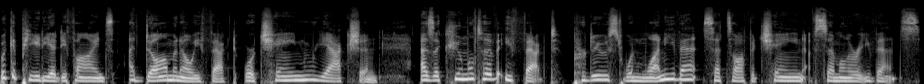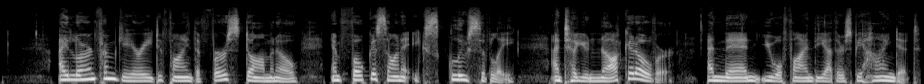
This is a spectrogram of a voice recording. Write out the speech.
Wikipedia defines a domino effect or chain reaction as a cumulative effect produced when one event sets off a chain of similar events. I learned from Gary to find the first domino and focus on it exclusively until you knock it over, and then you will find the others behind it.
